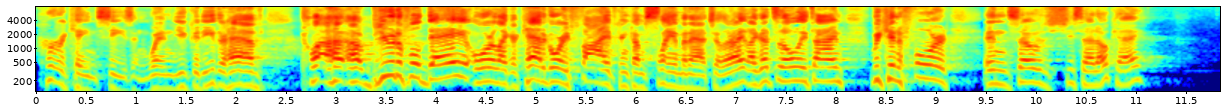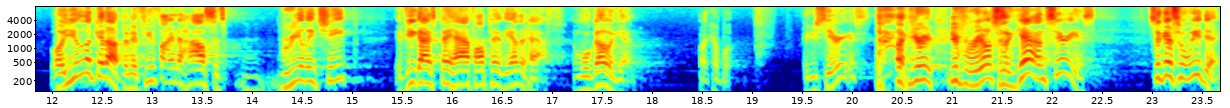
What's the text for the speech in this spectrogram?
hurricane season, when you could either have a beautiful day or like a category five can come slamming at you, right? Like, that's the only time we can afford. And so she said, okay, well, you look it up, and if you find a house that's really cheap, if you guys pay half, I'll pay the other half, and we'll go again. Like, are you serious? like, you're, you're for real? She's like, yeah, I'm serious. So, guess what we did?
